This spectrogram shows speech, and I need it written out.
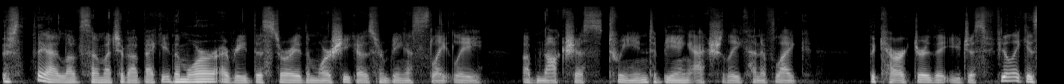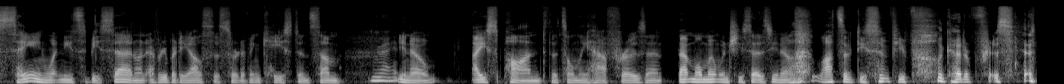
There's something I love so much about Becky. The more I read this story, the more she goes from being a slightly obnoxious tween to being actually kind of like the character that you just feel like is saying what needs to be said when everybody else is sort of encased in some, right. you know, ice pond that's only half frozen. That moment when she says, you know, lots of decent people go to prison,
